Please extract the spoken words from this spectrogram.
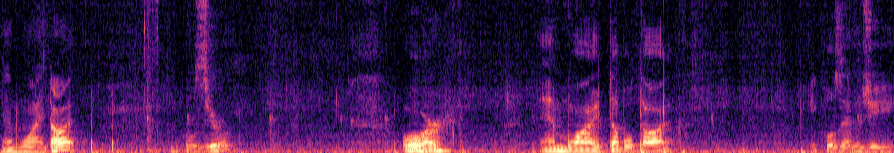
my dot equals zero. Or my double dot equals mg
